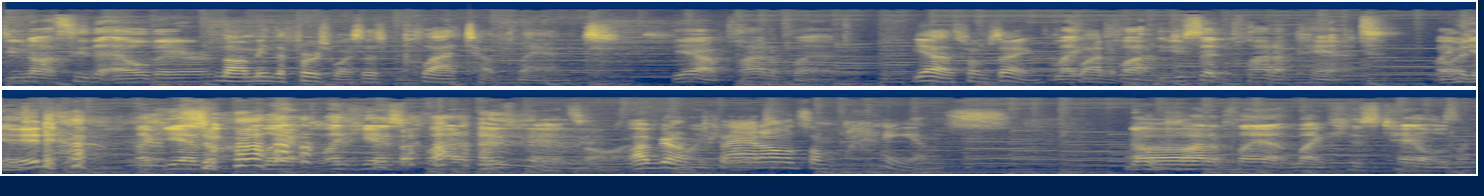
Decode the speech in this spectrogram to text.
Do you not see the L there? No, I mean the first one. It says platyplant. Yeah, platiplant. Yeah, that's what I'm saying. Like platypant. pla- you said platipant. Like I he has did? pla- like he has like he has platypus pants on. I'm gonna Like, plant on some pants. No, Um, platyplant. Like his tail is like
